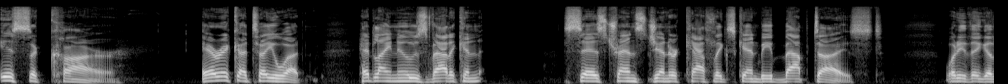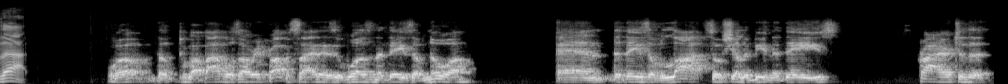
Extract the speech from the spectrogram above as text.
Issachar. Eric, I tell you what, headline news Vatican says transgender Catholics can be baptized. What do you think of that? Well, the Bible was already prophesied as it was in the days of Noah and the days of Lot, so shall it be in the days prior to the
